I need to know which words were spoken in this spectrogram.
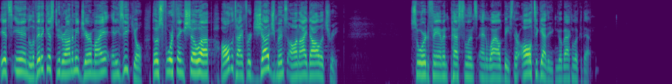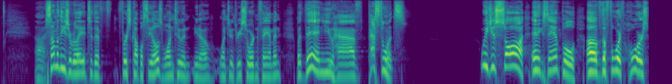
It's in Leviticus, Deuteronomy, Jeremiah, and Ezekiel. Those four things show up all the time for judgments on idolatry sword, famine, pestilence, and wild beast. They're all together. You can go back and look at that. Uh, some of these are related to the f- first couple seals, one, two, and you know, one, two, and three, sword and famine. But then you have pestilence. We just saw an example of the fourth horse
